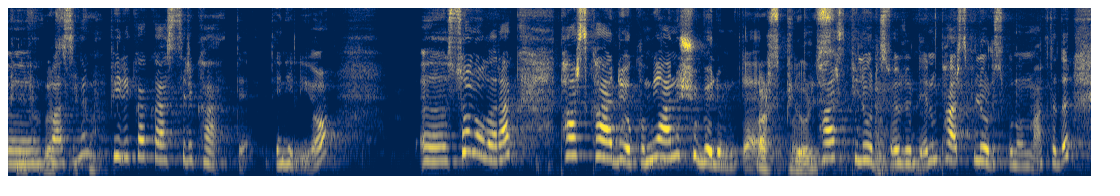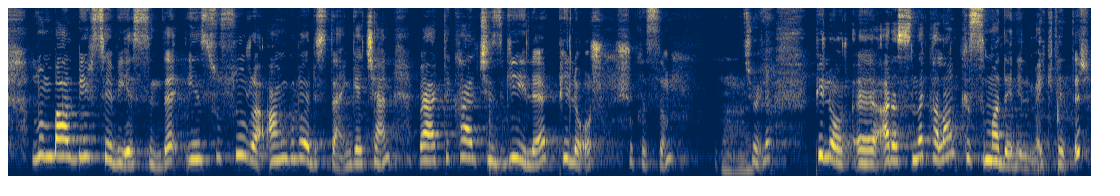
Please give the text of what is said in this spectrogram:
e, bahsedeyim. Pirika gastrika de- deniliyor. E, son olarak pars cardiacum yani şu bölümde Pars piloris. Pars piloris özür dilerim. Pars piloris bulunmaktadır. Lumbal bir seviyesinde insusura angularis'ten geçen vertikal çizgi ile pilor şu kısım şöyle pilor e, arasında kalan kısma denilmektedir.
